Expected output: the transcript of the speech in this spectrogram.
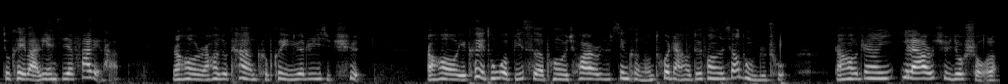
就可以把链接发给他，然后然后就看可不可以约着一起去。然后也可以通过彼此的朋友圈，就尽可能拓展和对方的相同之处。然后这样一来二去就熟了。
